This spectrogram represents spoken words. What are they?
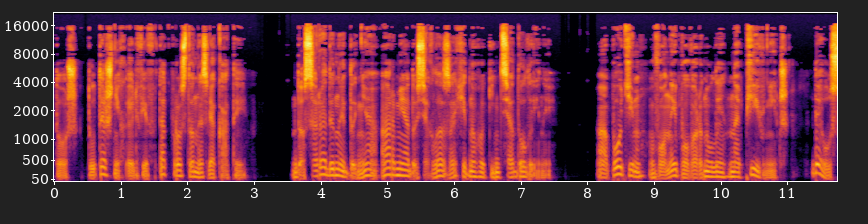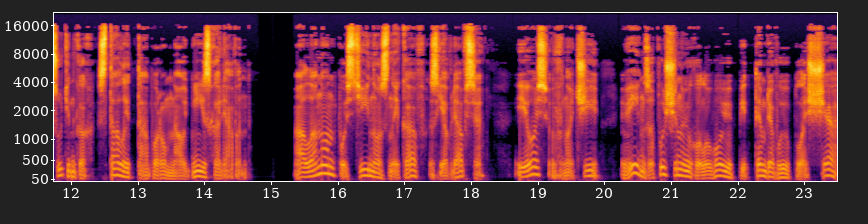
тож тутешніх ельфів так просто не злякати. До середини дня армія досягла західного кінця долини, а потім вони повернули на північ, де у сутінках стали табором на одній з галявин. Аланон постійно зникав, з'являвся, і ось вночі він з опущеною головою під темрявою плаща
